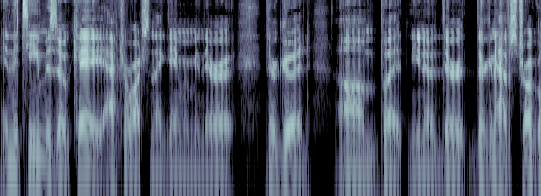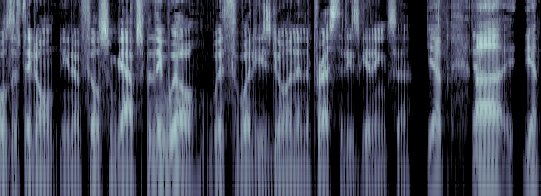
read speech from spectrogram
and the team is okay after watching that game. I mean, they're they're good, um, but you know they're they're gonna have struggles if they don't you know fill some gaps, but they will with what he's doing and the press that he's getting. So Yep. Uh, yep.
